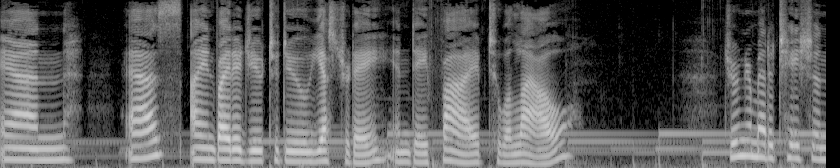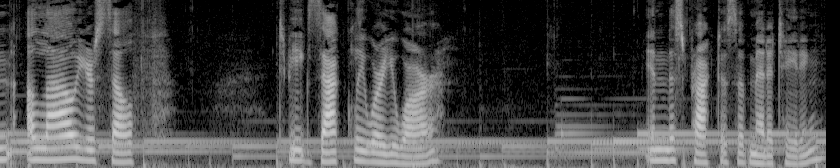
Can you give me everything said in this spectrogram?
And as I invited you to do yesterday in day five, to allow, during your meditation, allow yourself to be exactly where you are in this practice of meditating.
